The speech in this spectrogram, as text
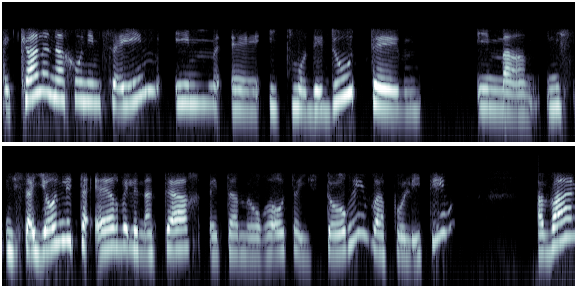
וכאן אנחנו נמצאים עם אה, התמודדות אה, עם הניסיון לתאר ולנתח את המאורעות ההיסטוריים והפוליטיים, אבל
